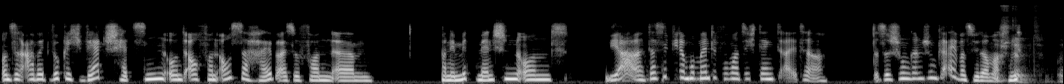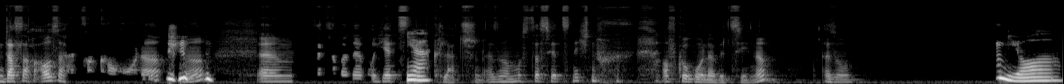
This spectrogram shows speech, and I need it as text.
unsere Arbeit wirklich wertschätzen und auch von außerhalb, also von, ähm, von den Mitmenschen. Und ja, das sind wieder Momente, wo man sich denkt, Alter, das ist schon ganz schön geil, was wir da machen. stimmt. Und das auch außerhalb von Corona. Ne? Ähm, da kann man ja auch jetzt Ja. klatschen. Also man muss das jetzt nicht nur auf Corona beziehen, ne? Also, Ja,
